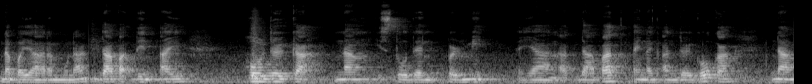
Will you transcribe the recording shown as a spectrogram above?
nabayaran mo na. Dapat din ay holder ka ng student permit. Ayan. At dapat ay nag-undergo ka ng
